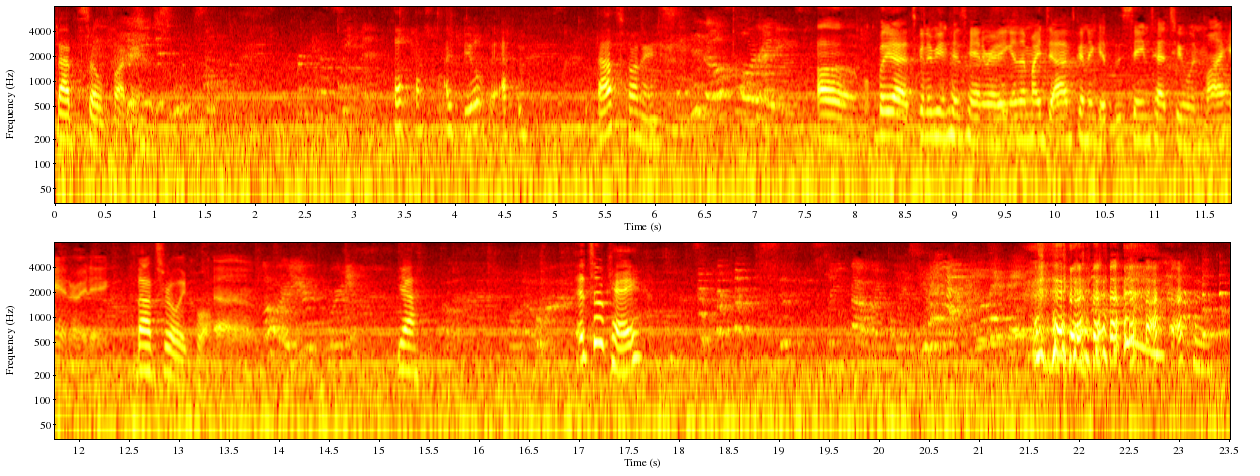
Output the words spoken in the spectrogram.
That's so funny. She just wants some freaking appointment. I feel bad. That's funny. Set it up already. Um, but yeah, it's gonna be in his handwriting, and then my dad's gonna get the same tattoo in my handwriting. That's really cool. Um, Oh, are you recording? Yeah. It's okay. So you got my voice.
